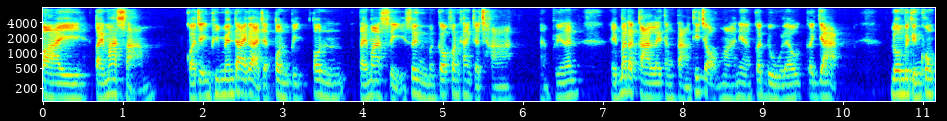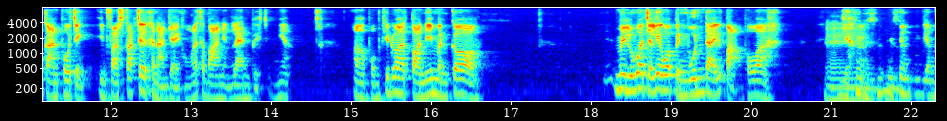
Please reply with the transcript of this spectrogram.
ปลายไตรมาสสามกว่าจะ implement ได้ก็อาจจะต้นปีต้นไตรมาสสี่ซึ่งมันก็ค่อนข้างจะช้า เพราะฉะนั้น มาตรการอะไรต่างๆ ที่จะออกมาเนี่ยก็ดูแล้วก็ยาก รวมไปถึงโครงการ project infrastructure ขนาดใหญ่ของรัฐบาลอย่าง land bridge อย่างเนี้ยผมคิดว่าตอนนี้มันก็ ไม่รู้ว่าจะเรียกว่าเป็นวุ้นได้หรือเปล่า เพราะว่ายังยังยัง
